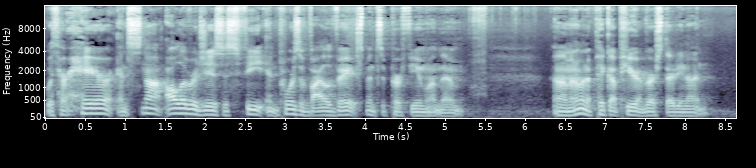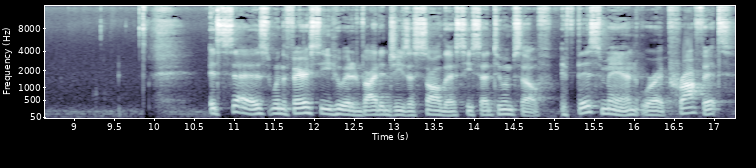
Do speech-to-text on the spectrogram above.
with her hair and snot all over Jesus' feet and pours a vial of very expensive perfume on them. Um, and I'm going to pick up here in verse 39. It says, When the Pharisee who had invited Jesus saw this, he said to himself, If this man were a prophet,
